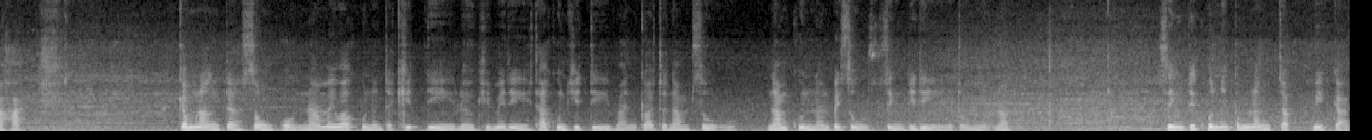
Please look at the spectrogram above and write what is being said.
นะคะกำลังจะส่งผลนะไม่ว่าคุณนั้นจะคิดดีหรือคิดไม่ดี ถ้าคุณคิดดีมันก็จะนำสู่นำคุณนั้นไปสู่สิ่งดีๆในตรงนี้เนาะสิ่งที่คุณนั้นกำลังจะมีการ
